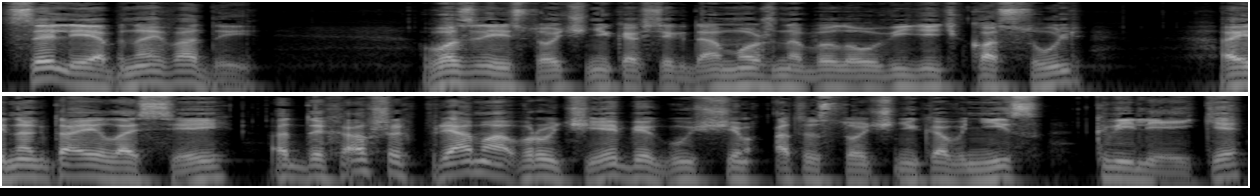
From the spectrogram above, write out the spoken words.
целебной воды. Возле источника всегда можно было увидеть косуль, а иногда и лосей, отдыхавших прямо в ручье, бегущем от источника вниз к Вилейке.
